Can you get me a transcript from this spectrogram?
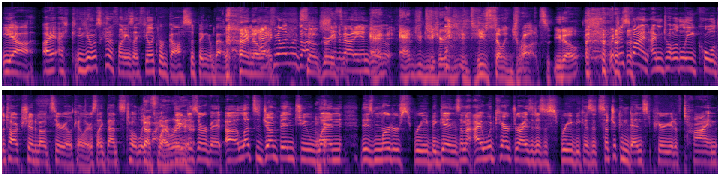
Yeah, I, I, you know what's kind of funny is I feel like we're gossiping about. I know. I feel like we're talking so shit about Andrew. And, Andrew, did you hear he's selling drugs? You know, which is fine. I'm totally cool to talk shit about serial killers. Like that's totally that's fine. why we're they here. deserve it. Uh, let's jump into okay. when this murder spree begins, and I would characterize it as a spree because it's such a condensed period of time.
